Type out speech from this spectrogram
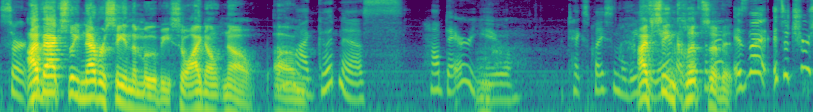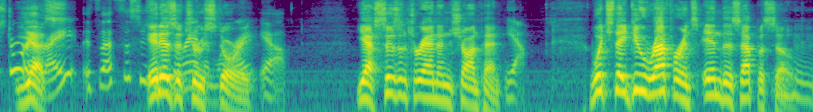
Certain- I've actually never seen the movie, so I don't know. oh Um, my goodness! How dare you? It takes place in Louisiana. I've seen clips of it. Is that? It's a true story, Yes. right? It's that's the. Susan It is a Sarandon true one, story. right? Yeah. yeah, Susan Sarandon and Sean Penn. Yeah. which they do reference in this episode. Mm-hmm.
